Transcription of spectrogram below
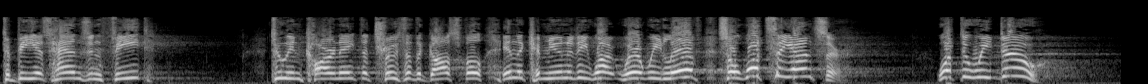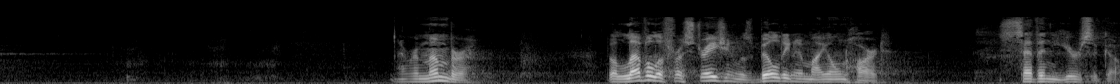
To be his hands and feet? To incarnate the truth of the gospel in the community where we live? So what's the answer? What do we do? I remember the level of frustration was building in my own heart seven years ago.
